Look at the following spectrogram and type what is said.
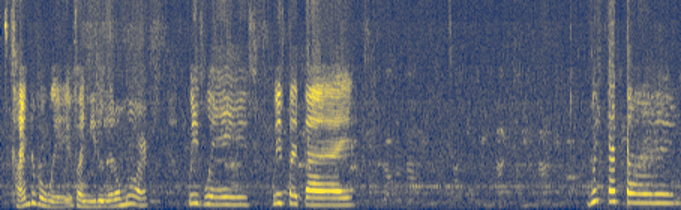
It's kind of a wave. I need a little more. Wave wave. Wave bye bye. Wave bye bye.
